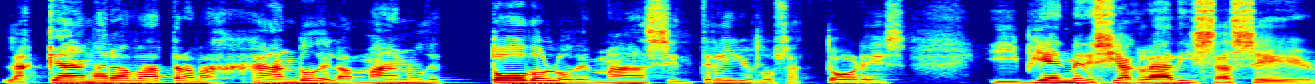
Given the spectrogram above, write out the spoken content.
la cámara va trabajando de la mano de todo lo demás, entre ellos los actores. Y bien me decía Gladys hace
